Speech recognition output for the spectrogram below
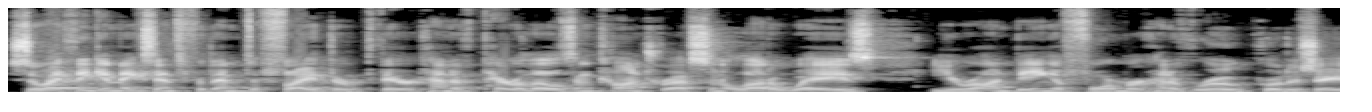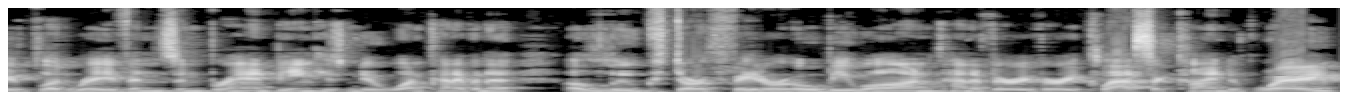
So I think it makes sense for them to fight. They're, they're kind of parallels and contrasts in a lot of ways. Euron being a former kind of rogue protege of Blood Ravens, and Bran being his new one, kind of in a, a Luke, Darth Vader, Obi Wan, kind of very, very classic kind of way.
